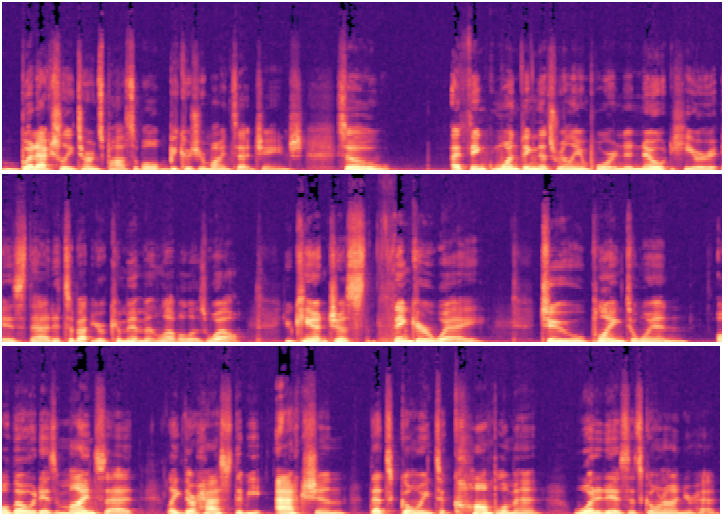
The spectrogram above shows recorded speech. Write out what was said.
but actually turns possible because your mindset changed. So I think one thing that's really important to note here is that it's about your commitment level as well. You can't just think your way to playing to win, although it is a mindset. Like there has to be action that's going to complement what it is that's going on in your head.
